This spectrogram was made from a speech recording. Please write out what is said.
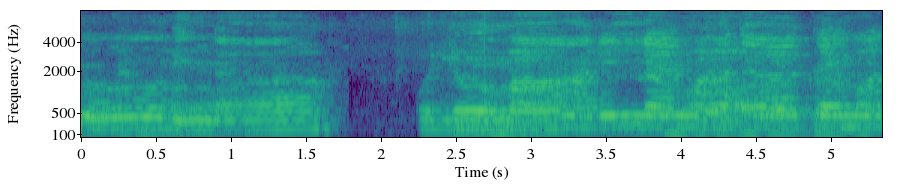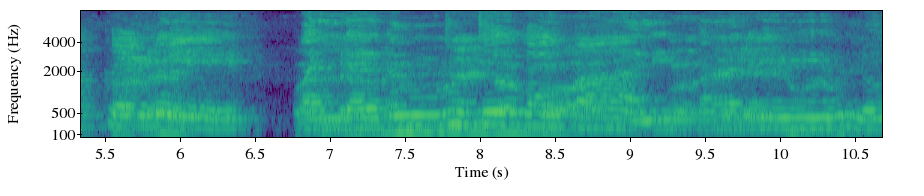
ഗോവിന്ദ. കൊല്ലുമാരില്ല മാതാക്കൾ മക്കളെ വല്ലതും പാലിപ്പറയുള്ളൂ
